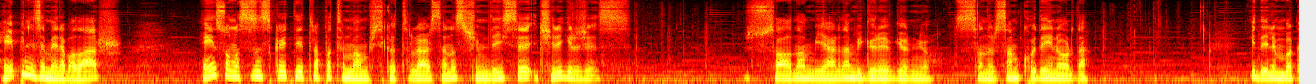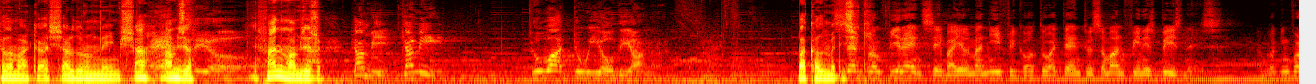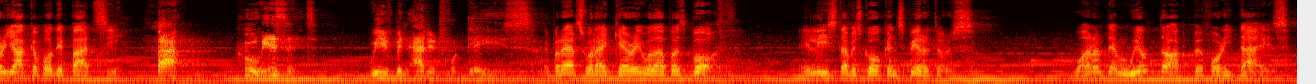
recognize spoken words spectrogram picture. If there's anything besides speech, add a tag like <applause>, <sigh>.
Hepinize merhabalar. En son Assassin's Creed'de etrafa tırmanmıştık hatırlarsanız. Şimdi ise içeri gireceğiz. Sağdan bir yerden bir görev görünüyor. Sanırsam Codeine orada. Gidelim bakalım arkadaşlar durum neymiş ha amca. Efendim amcacım. Bakalım business. I'm looking for Jacopo de Pazzi. Ha! Who isn't? We've been at it for days. And perhaps what I carry will help us both. A list of his co-conspirators. One of them will talk before he dies.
